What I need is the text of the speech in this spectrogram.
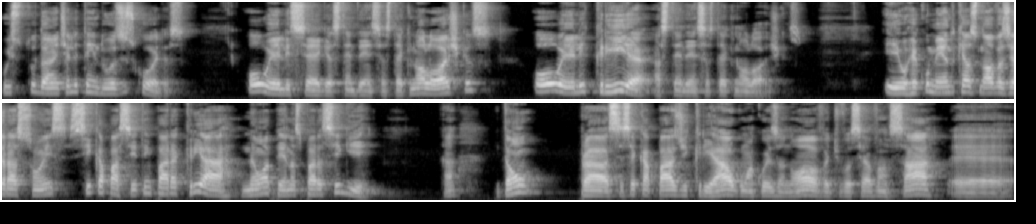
o estudante ele tem duas escolhas. Ou ele segue as tendências tecnológicas, ou ele cria as tendências tecnológicas. Eu recomendo que as novas gerações se capacitem para criar, não apenas para seguir. Tá? Então, para ser capaz de criar alguma coisa nova, de você avançar é,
